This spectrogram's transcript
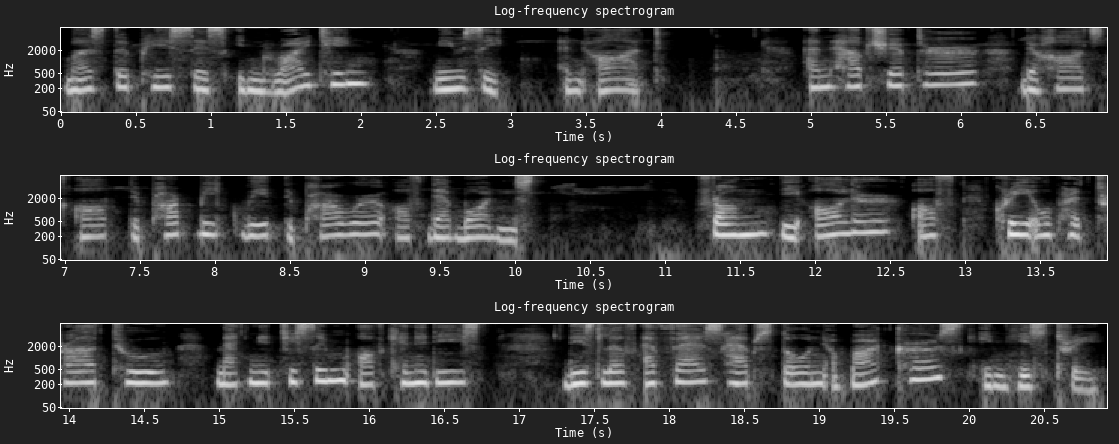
masterpieces in writing, music, and art and have shaped the hearts of the public with the power of their bonds. From the honor of Cleopatra to magnetism of Kennedy's, these love affairs have stone a markers in history.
